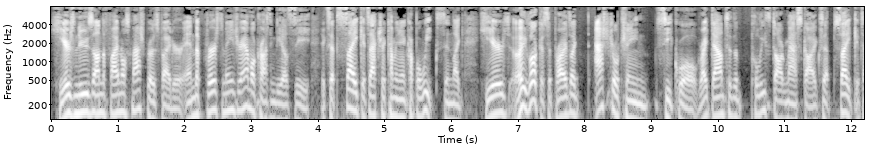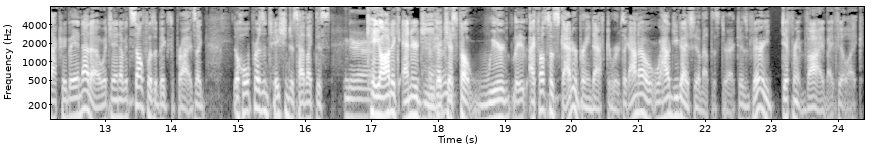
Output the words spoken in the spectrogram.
here's news on the final Smash Bros. fighter and the first major Animal Crossing DLC. Except Psych, it's actually coming in a couple weeks. And like, here's hey, look, a surprise like Astral Chain sequel, right down to the police dog mascot. Except Psych, it's actually Bayonetta, which in and of itself was a big surprise. Like, the whole presentation just had like this Yeah. chaotic energy that just felt weird. I felt so scatterbrained afterwards. Like, I don't know, how do you guys feel about this direct? It's a very different vibe. I feel like.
